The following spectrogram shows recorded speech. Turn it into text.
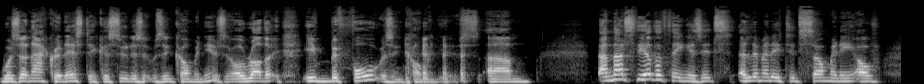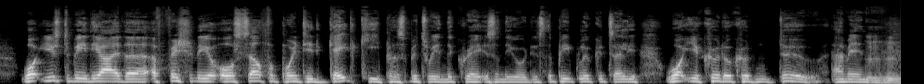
was anachronistic as soon as it was in common use, or rather, even before it was in common use. Um, and that's the other thing is it's eliminated so many of what used to be the either officially or self-appointed gatekeepers between the creators and the audience, the people who could tell you what you could or couldn't do. I mean, mm-hmm.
